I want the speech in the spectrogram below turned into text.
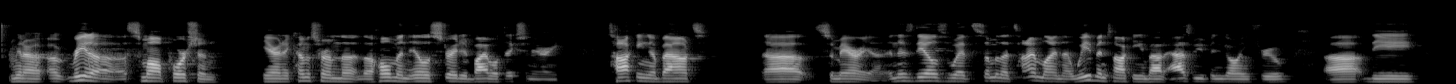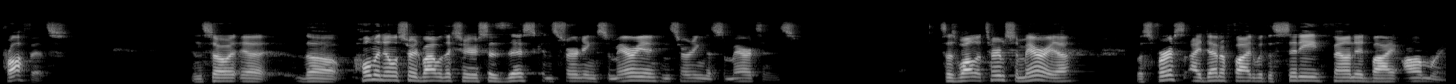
I'm going to uh, read a, small portion here, and it comes from the, the Holman Illustrated Bible Dictionary, talking about uh, Samaria. And this deals with some of the timeline that we've been talking about as we've been going through uh, the prophets. And so uh, the Holman Illustrated Bible Dictionary says this concerning Samaria and concerning the Samaritans. It says, While the term Samaria was first identified with the city founded by Omri,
